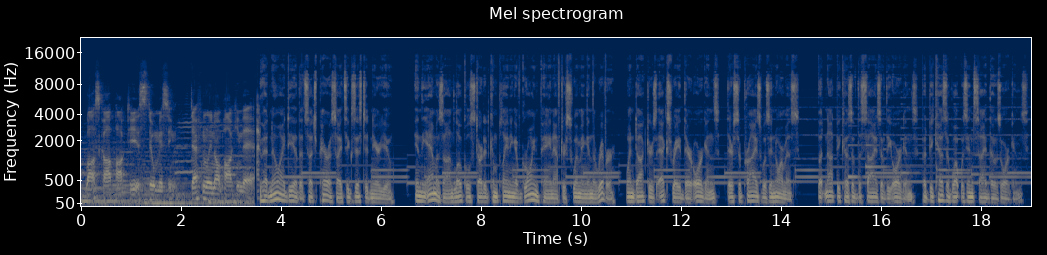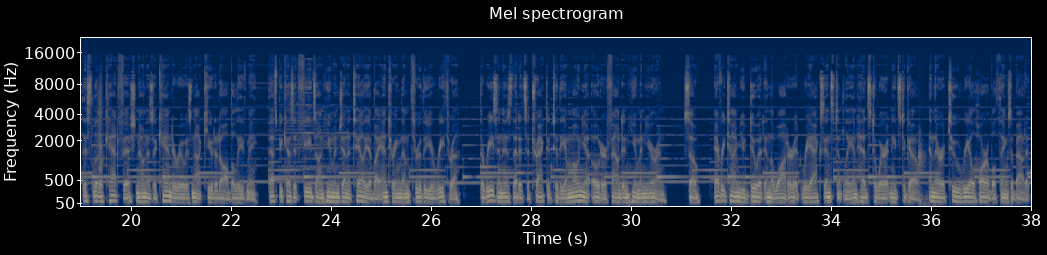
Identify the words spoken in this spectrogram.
Last car parked here is still missing. Definitely not parking there. You had no idea that such parasites existed near you. In the Amazon, locals started complaining of groin pain after swimming in the river. When doctors x rayed their organs, their surprise was enormous. but not because of the size of the organs, but because of what was inside those organs. This little catfish, known as a candiru, is not cute at all, believe me. That's because it feeds on human genitalia by entering them through the urethra. The reason is that it's attracted to the ammonia odor found in human urine. So, every time you do it in the water, it reacts instantly and heads to where it needs to go. And there are two real horrible things about it.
